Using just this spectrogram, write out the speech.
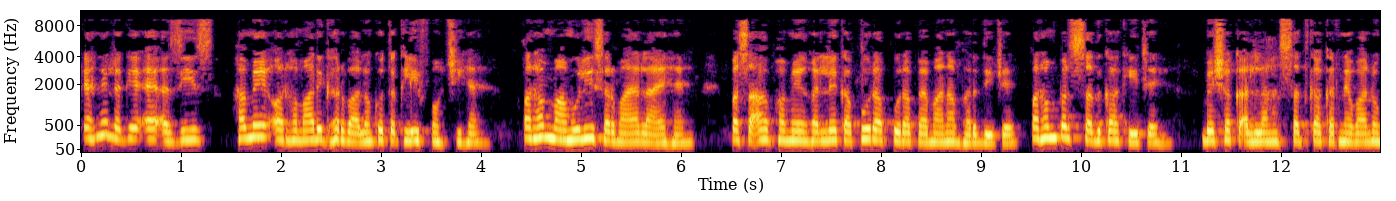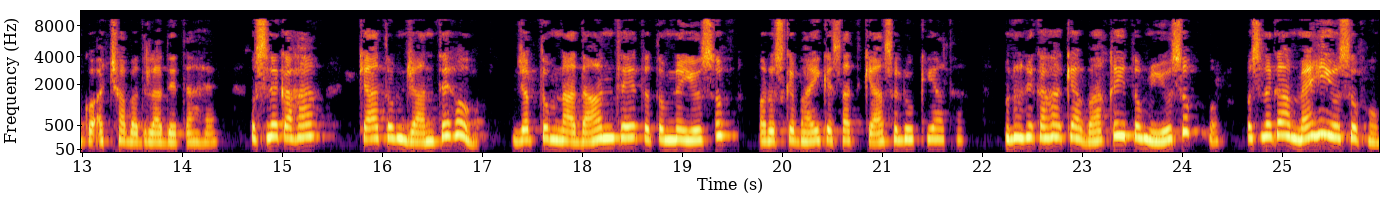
کہنے لگے، اے عزیز، ہمیں اور ہمارے گھر والوں کو تکلیف پہنچی ہے اور ہم معمولی سرمایہ لائے ہیں۔ بس آپ ہمیں غلے کا پورا پورا پیمانہ بھر دیجیے اور ہم پر صدقہ کیجیے بے شک اللہ صدقہ کرنے والوں کو اچھا بدلا دیتا ہے۔ اس نے کہا، کیا تم جانتے ہو؟ جب تم نادان تھے تو تم نے یوسف اور اس کے بھائی کے ساتھ کیا سلوک کیا تھا؟ انہوں نے کہا، کیا واقعی تم یوسف ہو؟ اس نے کہا، میں ہی یوسف ہوں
